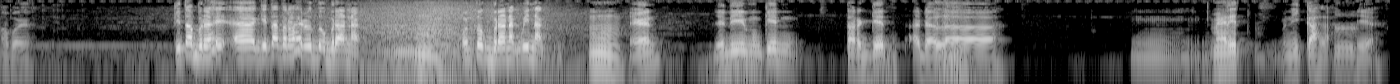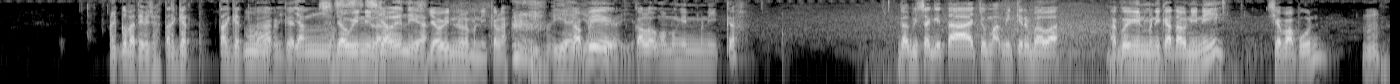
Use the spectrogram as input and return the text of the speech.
apa ya kita eh, kita terlahir untuk beranak Mm, untuk beranak pinak mm. ya kan jadi mungkin target adalah hmm, Merit menikah lah Hmm. iya Itu berarti bisa target targetmu Target yang sejauh ini lah. Sejauh ini ya. sejauh ini lah menikah lah iya, Tapi iya, iya, iya. kalau ngomongin menikah nggak bisa kita cuma mikir bahwa aku ingin menikah tahun ini siapa pun. Hmm?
